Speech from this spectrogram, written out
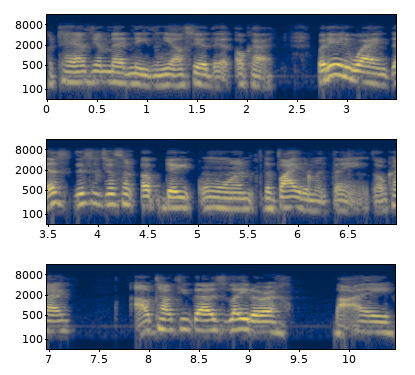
potassium, magnesium, yeah, I said that, okay. But anyway, this, this is just an update on the vitamin things, okay? I'll talk to you guys later. Bye.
